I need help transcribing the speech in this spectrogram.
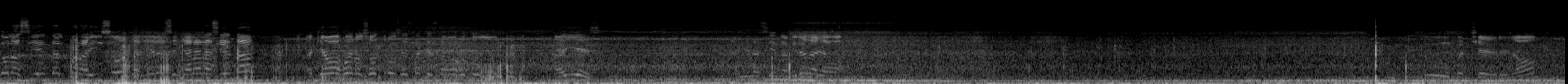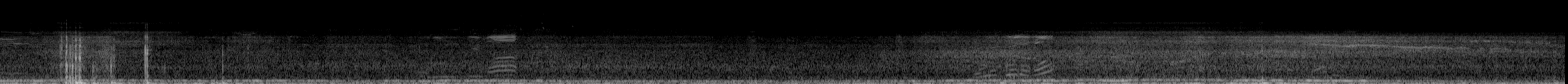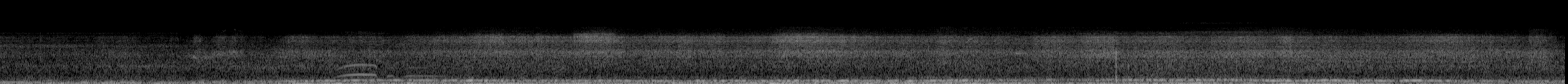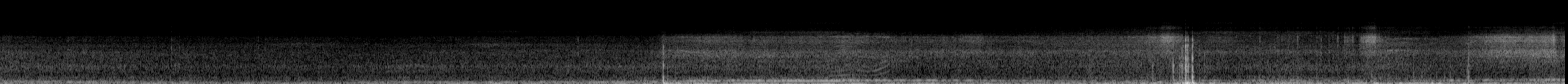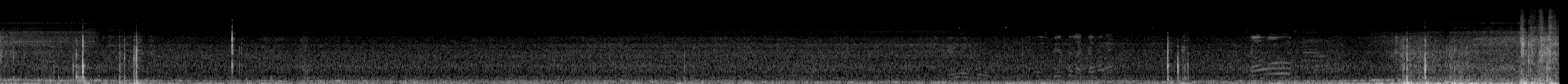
la hacienda al paraíso. Daniela señala la hacienda. Aquí abajo de nosotros, esta que está abajo tuyo. Ahí es. Ahí es la hacienda. Mírala allá abajo. Súper chévere, ¿no?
